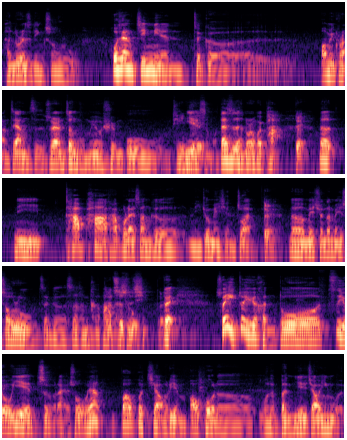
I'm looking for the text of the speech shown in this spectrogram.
很多人是零收入，或像今年这个呃 Omicron 这样子，虽然政府没有宣布停业什么，但是很多人会怕，对，那你他怕他不来上课，你就没钱赚。对，那没钱但没收入，这个是很可怕的事情。对。对，所以对于很多自由业者来说，我像包括教练，包括了我的本业教英文，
